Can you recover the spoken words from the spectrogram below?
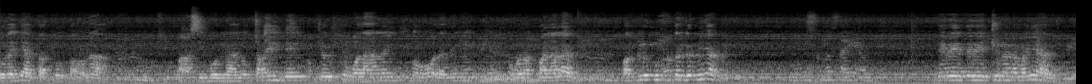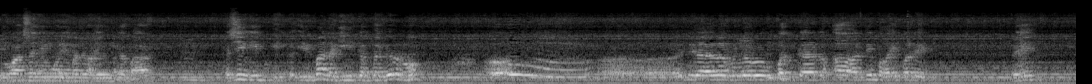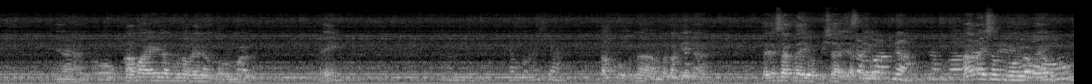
Tulad yan, tatlong taon na. Possible na ano. Tsaka yung dentures nyo, wala na yung dito, wala na yung pinag dito, walang panalag. Pag lumusot na gano'n yan, Sumasayaw. dire-diretso na naman yan. Iwasan nyo muna yung malalaking hikab ha. Mm. Kasi yung iba, naghihikab na gano'n, no? Oh, ah, hindi na alam laro pagka, ah, hindi ba kayo balik? Okay? Yan, o. Oh, kamay lang muna kayo ng normal. Okay? Naku na siya. Tako na, malaki na. Taga saan tayo? Bisaya Isang tayo. buwanga. Ah, isang buwan na kayo? Oo.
